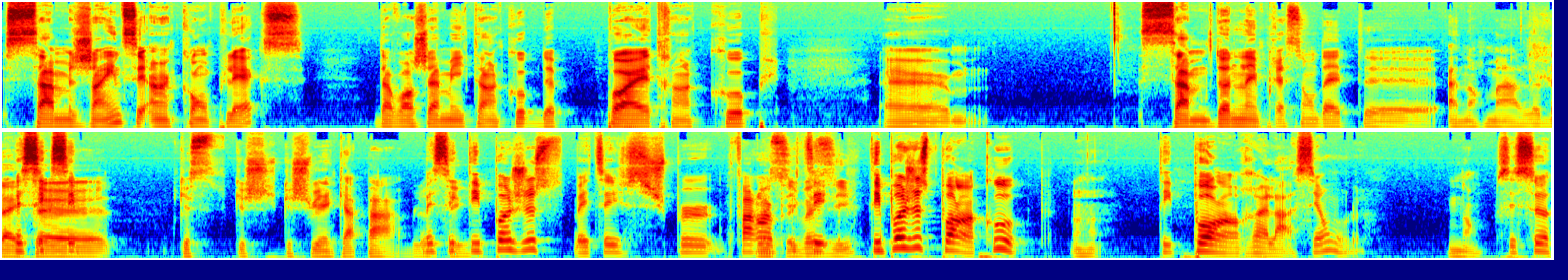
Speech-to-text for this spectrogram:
ça me gêne, c'est un complexe d'avoir jamais été en couple, de pas être en couple. Euh, ça me donne l'impression d'être euh, anormal, d'être que euh, que, que je, que je suis incapable. Mais c'est que t'es pas juste. Ben, tu sais, je peux faire un peu. t'es- pas juste pas en couple. Uh-huh. T'es pas en relation, là. Non. C'est ça.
